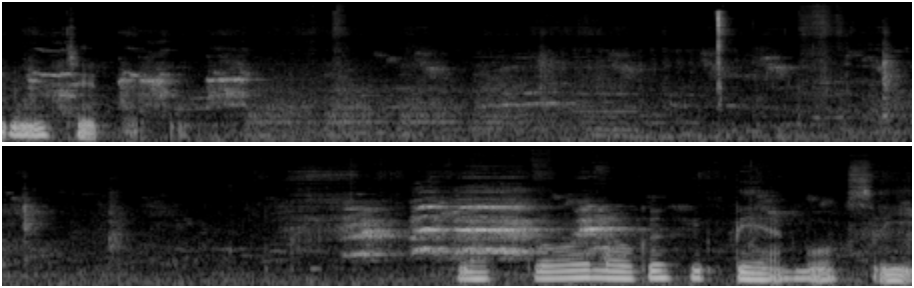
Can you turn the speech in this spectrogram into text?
หนึ่งเจ็ดหลักร้อยเราก็คือแปดบวกสี่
